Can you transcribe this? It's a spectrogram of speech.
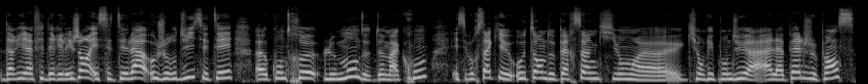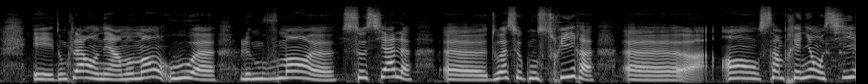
d'arriver à fédérer les gens. Et c'était là aujourd'hui, c'était contre le monde de Macron et c'est pour ça qu'il y a eu autant de personnes qui ont, euh, qui ont répondu à, l'appel, je pense. Et donc là, on est à un moment où euh, le mouvement euh, social doit se construire en s'imprégnant aussi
